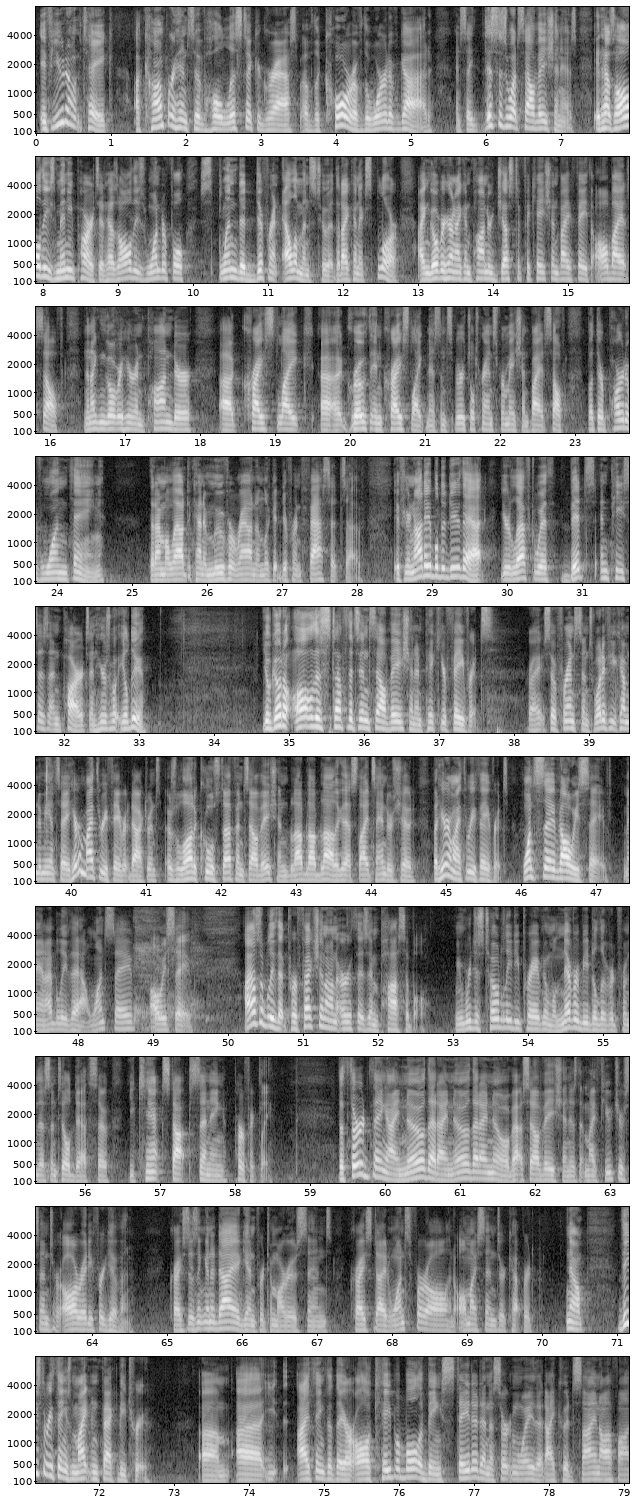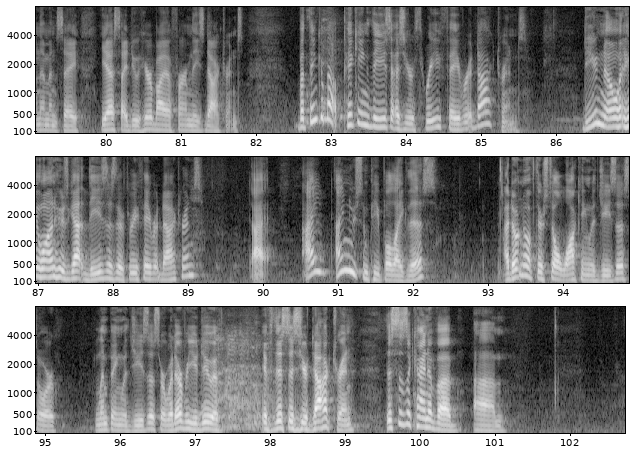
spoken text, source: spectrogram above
If you don't take a comprehensive, holistic grasp of the core of the Word of God and say, this is what salvation is. It has all these many parts. It has all these wonderful, splendid, different elements to it that I can explore. I can go over here and I can ponder justification by faith all by itself. And then I can go over here and ponder uh, Christ-like, uh, growth in Christ-likeness and spiritual transformation by itself. But they're part of one thing that I'm allowed to kind of move around and look at different facets of. If you're not able to do that, you're left with bits and pieces and parts, and here's what you'll do. You'll go to all this stuff that's in salvation and pick your favorites, right? So, for instance, what if you come to me and say, Here are my three favorite doctrines. There's a lot of cool stuff in salvation, blah, blah, blah. Look at that slide Sanders showed. But here are my three favorites. Once saved, always saved. Man, I believe that. Once saved, always saved. I also believe that perfection on earth is impossible. I mean, we're just totally depraved and will never be delivered from this until death, so you can't stop sinning perfectly. The third thing I know that I know that I know about salvation is that my future sins are already forgiven. Christ isn't going to die again for tomorrow's sins. Christ died once for all, and all my sins are covered. Now, these three things might in fact be true. Um, I, I think that they are all capable of being stated in a certain way that I could sign off on them and say, yes, I do hereby affirm these doctrines. But think about picking these as your three favorite doctrines. Do you know anyone who's got these as their three favorite doctrines? I, I, I knew some people like this. I don't know if they're still walking with Jesus or limping with Jesus or whatever you do if, if this is your doctrine. This is a kind of a, um,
